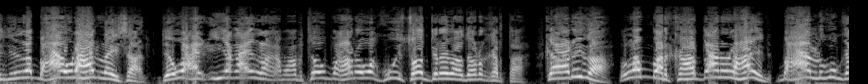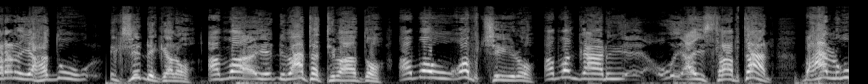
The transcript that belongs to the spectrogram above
idinla maxaa ula hadlaysaan? Dee waxa iyagaa in la qabqabto u baahano waa kuwii soo diray baad odhan kartaa. Gaadhiga lambarka haddaanu lahayn maxaa lagu garanayaa hadduu igsidhi galo ama dhibaata timaado ama uu qof jiino ama gaadhi ay istaabtaan? Maxaa lagu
